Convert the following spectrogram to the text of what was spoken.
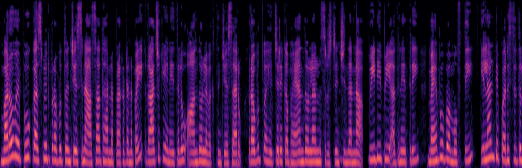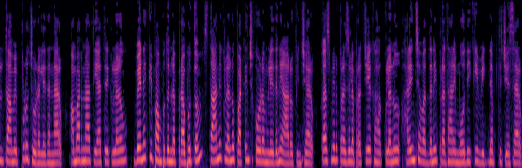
మరోవైపు కశ్మీర్ ప్రభుత్వం చేసిన అసాధారణ ప్రకటనపై రాజకీయ నేతలు ఆందోళన వ్యక్తం చేశారు. ప్రభుత్వ హెచ్చరిక భయాందోళనలు సృష్టించిందన్న పీడీపీ అధినేత్రి మెహబూబా ముఫ్తీ ఇలాంటి పరిస్థితులు తామెప్పుడూ చూడలేదన్నారు. అమర్నాథ్ యాత్రికులను వెనక్కి పంపుతున్న ప్రభుత్వం స్థానికులను పట్టించుకోవడం లేదని ఆరోపించారు. కశ్మీర్ ప్రజల ప్రత్యేక హక్కులను హరించవద్దని ప్రధాని మోదీకి విజ్ఞప్తి చేశారు.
